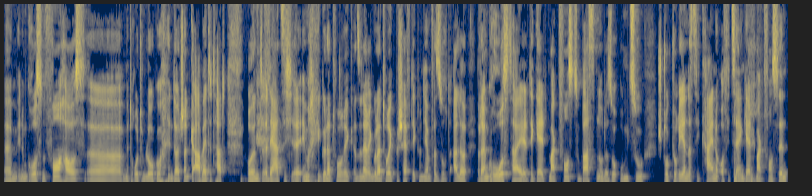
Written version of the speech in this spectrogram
ähm, in einem großen Fondshaus äh, mit rotem Logo in Deutschland gearbeitet hat und äh, der hat sich äh, im Regulatorik, also in der Regulatorik beschäftigt und die haben versucht, alle oder einen Großteil der Geldmarktfonds zu basten oder so umzustrukturieren, dass sie keine offiziellen Geldmarktfonds sind.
